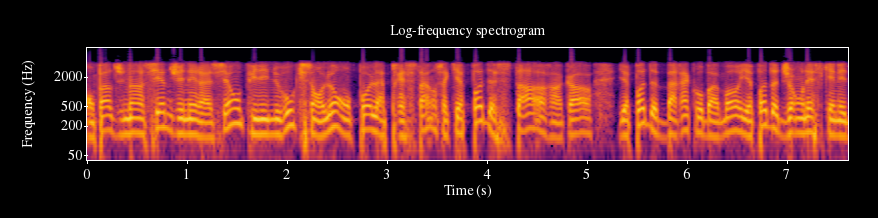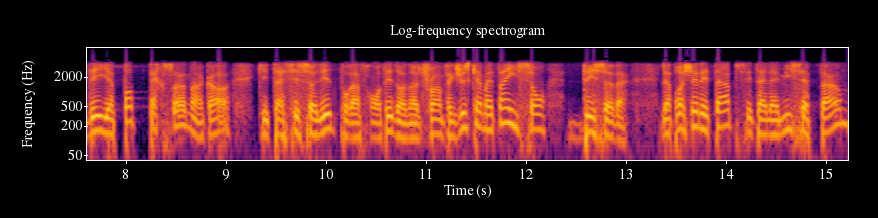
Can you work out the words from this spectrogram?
On parle d'une ancienne génération, puis les nouveaux qui sont là n'ont pas la prestance. Il n'y a pas de star encore. Il n'y a pas de Barack Obama. Il n'y a pas de John F. Kennedy. Il n'y a pas personne encore qui est assez solide pour affronter Donald Trump. Fait jusqu'à maintenant, ils sont décevants. La prochaine étape, c'est à la mi-septembre.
